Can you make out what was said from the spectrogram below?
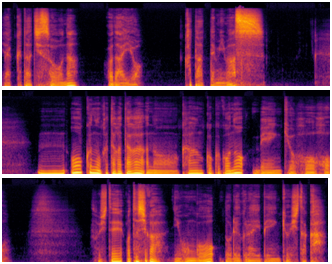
役立ちそうな話題を語ってみます。うん多くの方々があの韓国語の勉強方法、そして私が日本語をどれぐらい勉強したか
